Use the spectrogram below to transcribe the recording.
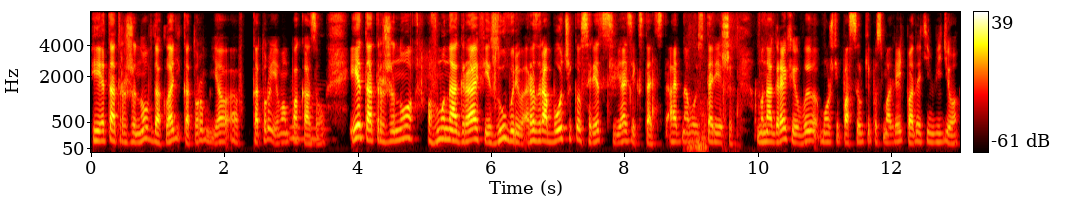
И это отражено в докладе, которым я, который я вам показывал. И это отражено в монографии Зубарева, разработчиков средств связи, кстати, одного из старейших монографий. Вы можете по ссылке посмотреть под этим видео,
